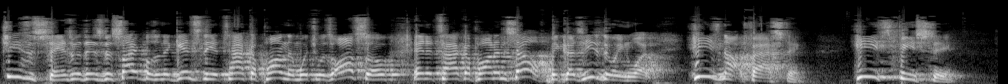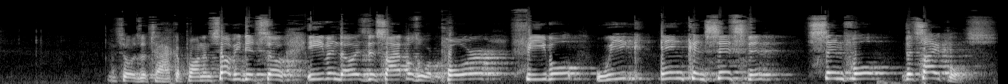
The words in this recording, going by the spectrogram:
Jesus stands with his disciples and against the attack upon them, which was also an attack upon himself, because he's doing what? He's not fasting. He's feasting. And so his attack upon himself. He did so even though his disciples were poor, feeble, weak, inconsistent, sinful disciples.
